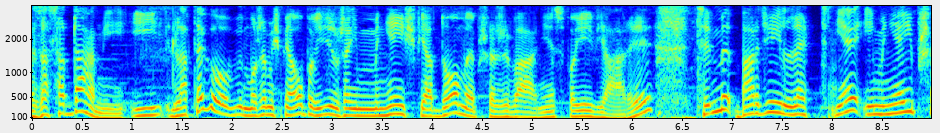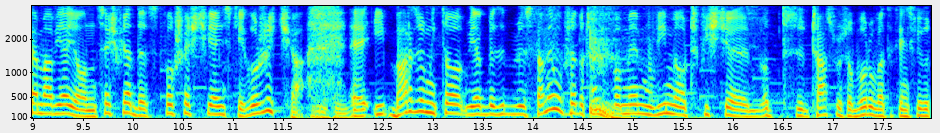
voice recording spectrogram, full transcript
zasadami. I dlatego możemy śmiało powiedzieć, że im mniej świadome przeżywanie swojej wiary, tym bardziej letnie i mniej przemawiające świadectwo chrześcijańskiego życia. Mhm. I bardzo mi to jakby stanęło przed oczami, bo my mówimy oczywiście od czasu Soboru Watykańskiego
